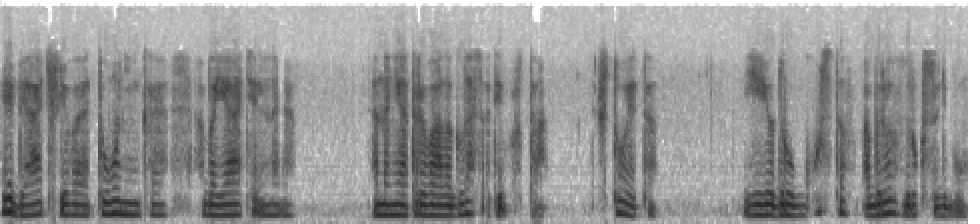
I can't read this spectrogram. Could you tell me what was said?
ребячливая, тоненькая, обаятельная, она не отрывала глаз от его рта. Что это? Ее друг Густав обрел вдруг судьбу.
